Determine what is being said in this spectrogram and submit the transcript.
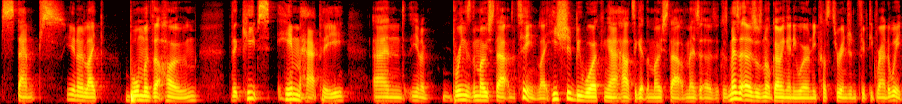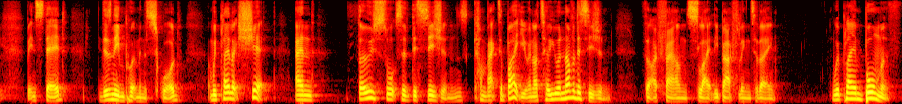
stamps, you know, like Bournemouth at home, that keeps him happy and you know brings the most out of the team. Like he should be working out how to get the most out of Mesut Ozil because Mesut Ozil's not going anywhere and he costs three hundred and fifty grand a week. But instead, he doesn't even put him in the squad, and we play like shit. And those sorts of decisions come back to bite you. And I'll tell you another decision that I found slightly baffling today. We're playing Bournemouth.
